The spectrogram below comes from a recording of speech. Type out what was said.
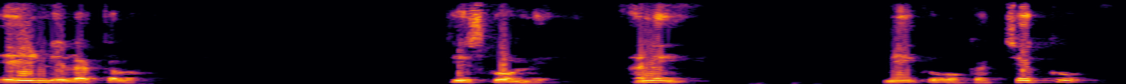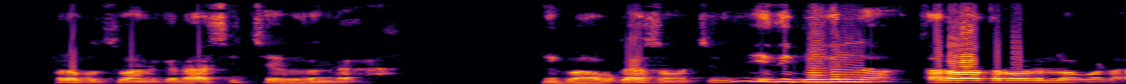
వేయండి లెక్కలు. తీసుకోండి అని మీకు ఒక చెక్కు ప్రభుత్వానికి రాసి ఇచ్చే విధంగా మీకు అవకాశం వచ్చింది. ఇది మిగిలిన తర్వాత రోజుల్లో కూడా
